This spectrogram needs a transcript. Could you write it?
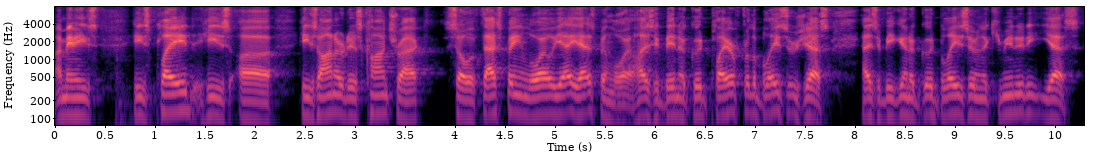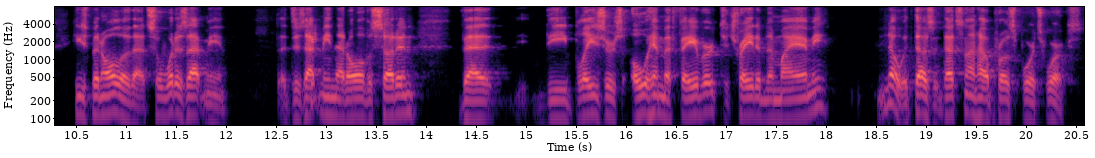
I mean, he's he's played, he's uh he's honored his contract. So if that's being loyal, yeah, he has been loyal. Has he been a good player for the Blazers? Yes. Has he been a good Blazer in the community? Yes. He's been all of that. So what does that mean? Uh, does that mean that all of a sudden that the Blazers owe him a favor to trade him to Miami? No, it doesn't. That's not how pro sports works.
